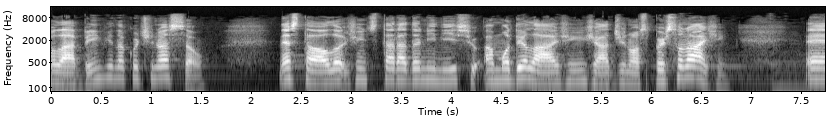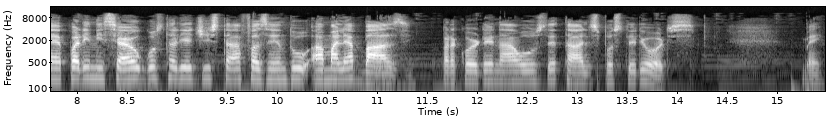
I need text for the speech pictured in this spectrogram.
Olá, bem-vindo à continuação. Nesta aula, a gente estará dando início à modelagem já de nosso personagem. É, para iniciar, eu gostaria de estar fazendo a malha base, para coordenar os detalhes posteriores. Bem,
